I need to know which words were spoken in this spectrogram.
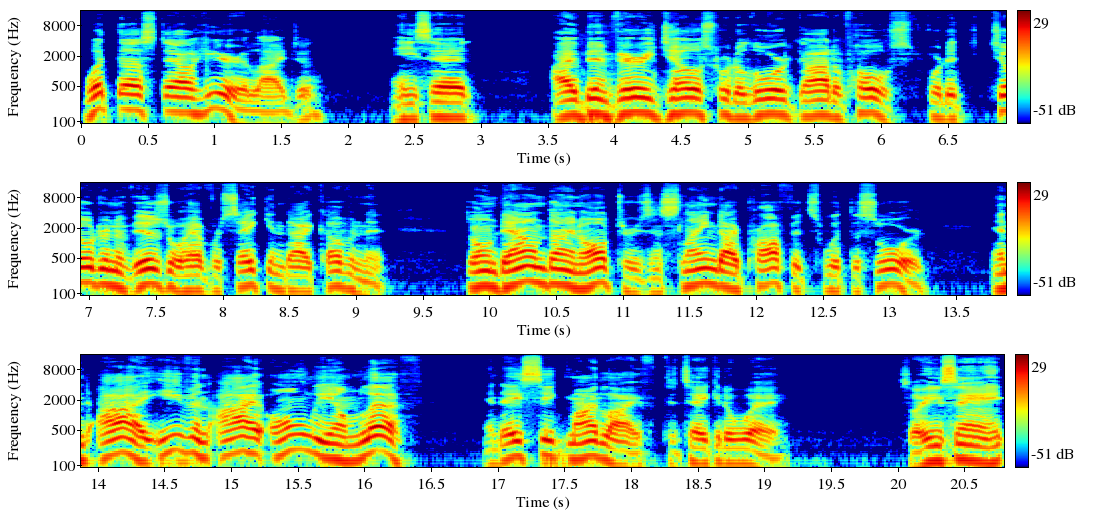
What dost thou here, Elijah? And he said, I have been very jealous for the Lord God of hosts, for the children of Israel have forsaken thy covenant, thrown down thine altars, and slain thy prophets with the sword. And I, even I only, am left, and they seek my life to take it away. So he's saying,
